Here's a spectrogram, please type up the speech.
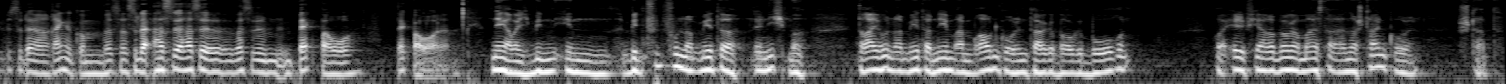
Wie bist du da reingekommen? Was hast du da, hast du, hast du, was du den Bergbau, Bergbauer oder? Nee, aber ich bin in, bin 500 Meter, nee, nicht mal, 300 Meter neben einem Braunkohlentagebau geboren, war elf Jahre Bürgermeister einer Steinkohlenstadt.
